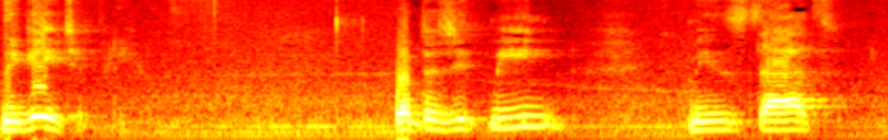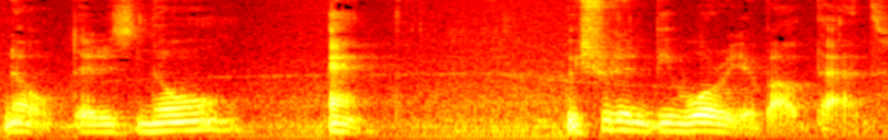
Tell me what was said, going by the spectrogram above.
Negatively. What does it mean? Means that no, there is no end. We shouldn't be worried about that.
